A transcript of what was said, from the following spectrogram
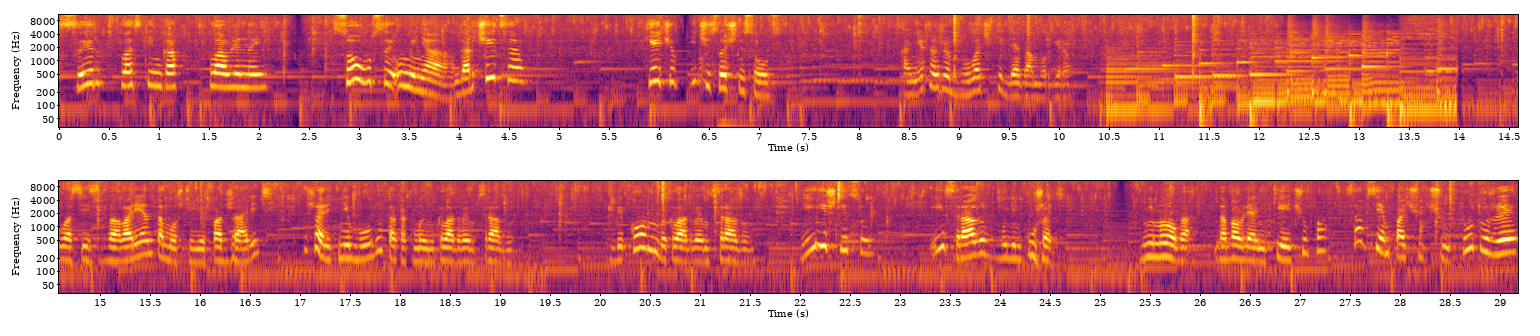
сыр в пластинках плавленый. Соусы у меня горчица, кетчуп и чесночный соус. Конечно же, булочки для гамбургеров. У вас есть два варианта, можете ее поджарить. Жарить не буду, так как мы выкладываем сразу бекон, выкладываем сразу яичницу и сразу будем кушать. Немного добавляем кетчупа, совсем по чуть-чуть. Тут уже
